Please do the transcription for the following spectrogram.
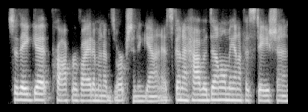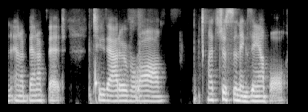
so they get proper vitamin absorption again. It's going to have a dental manifestation and a benefit to that overall. That's just an example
